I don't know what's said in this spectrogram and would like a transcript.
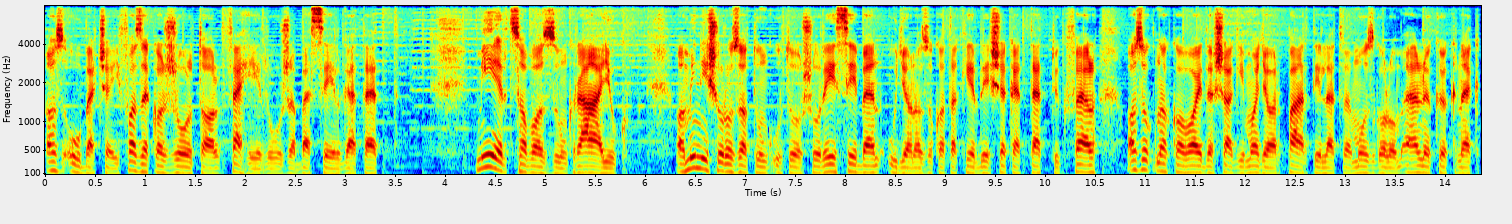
az óbecsei Fazekas Zsoltal Fehér Rózsa beszélgetett. Miért szavazzunk rájuk? A minisorozatunk utolsó részében ugyanazokat a kérdéseket tettük fel azoknak a vajdasági magyar párt, illetve mozgalom elnököknek,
